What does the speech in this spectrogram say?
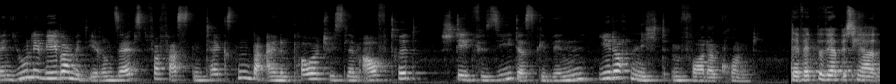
Wenn Jule Weber mit ihren selbst verfassten Texten bei einem Poetry Slam auftritt, steht für sie das Gewinnen jedoch nicht im Vordergrund. Der Wettbewerb ist ja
